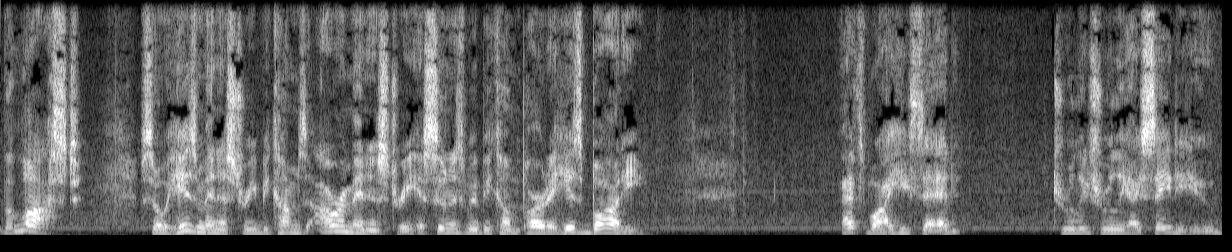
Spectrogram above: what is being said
the lost. So his ministry becomes our ministry as soon as we become part of his body. That's why he said, Truly, truly, I say to you,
